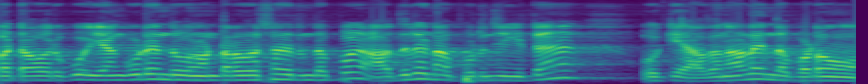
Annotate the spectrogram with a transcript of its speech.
பட் அவருக்கு என் கூட இந்த ஒன்றரை வருஷம் இருந்தப்போ அதில் நான் புரிஞ்சுக்கிட்டேன் ஓகே அதனால் இந்த படம்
